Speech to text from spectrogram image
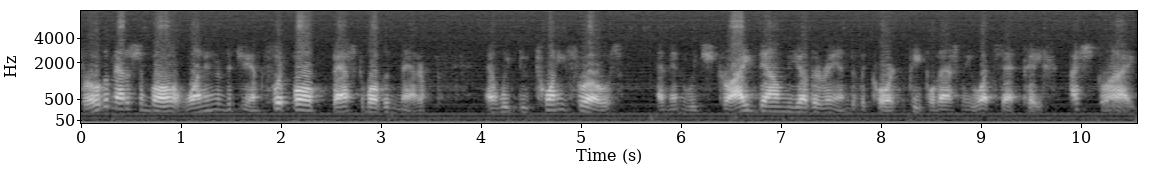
throw the medicine ball at one end of the gym, football, basketball, didn't matter, and we'd do 20 throws, and then we'd stride down the other end of the court. and People would ask me, what's that pace? I stride.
